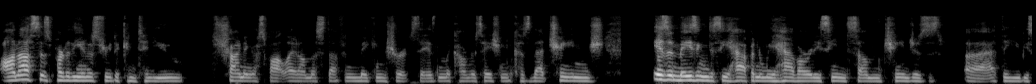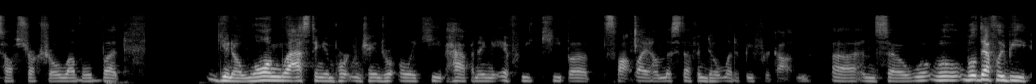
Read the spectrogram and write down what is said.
on us as part of the industry to continue shining a spotlight on this stuff and making sure it stays in the conversation because that change is amazing to see happen. We have already seen some changes uh, at the Ubisoft structural level, but you know, long lasting important change will only keep happening if we keep a spotlight on this stuff and don't let it be forgotten. Uh, and so we'll, we'll, we'll definitely be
